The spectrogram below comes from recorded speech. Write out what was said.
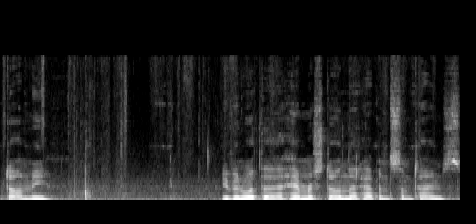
platform lipped on me. Even with a hammerstone, that happens sometimes.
